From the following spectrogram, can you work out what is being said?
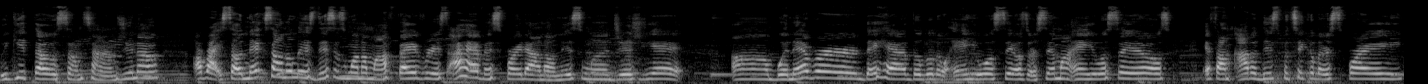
We get those sometimes, you know. All right, so next on the list, this is one of my favorites. I haven't sprayed out on this one just yet. Um, whenever they have the little annual sales or semi-annual sales, if I'm out of this particular spray,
